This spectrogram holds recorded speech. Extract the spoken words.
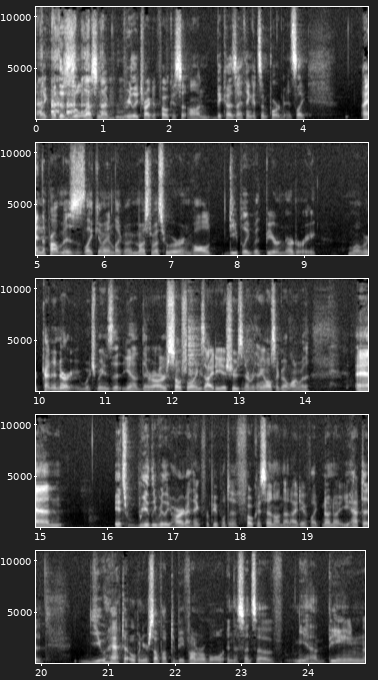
Like, but this is a lesson I've really tried to focus on because I think it's important. It's like, and the problem is, is like, I mean, look, I mean, most of us who are involved deeply with beer nerdery, well, we're kind of nerdy, which means that you know there are social anxiety issues and everything else that go along with it, and it's really really hard i think for people to focus in on that idea of like no no you have to you have to open yourself up to be vulnerable in the sense of you know being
